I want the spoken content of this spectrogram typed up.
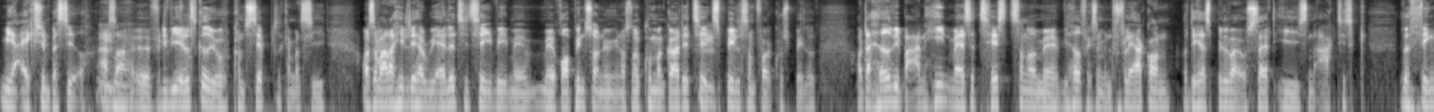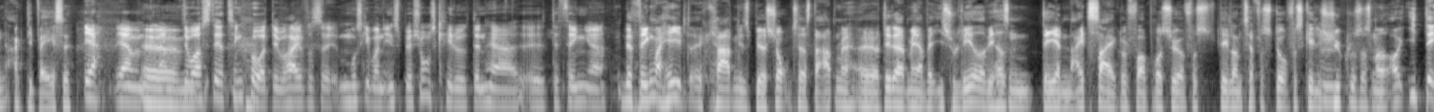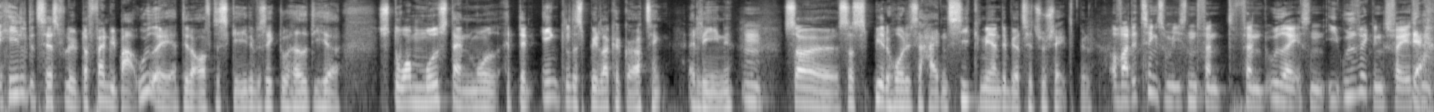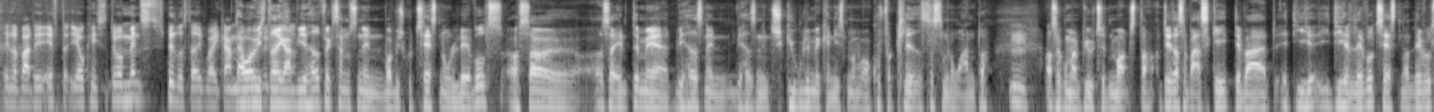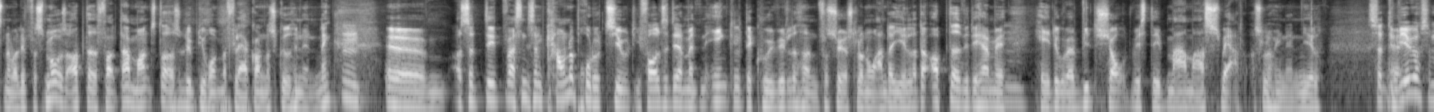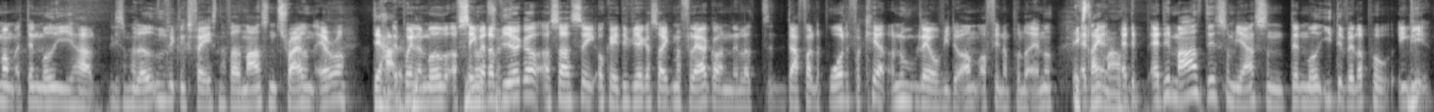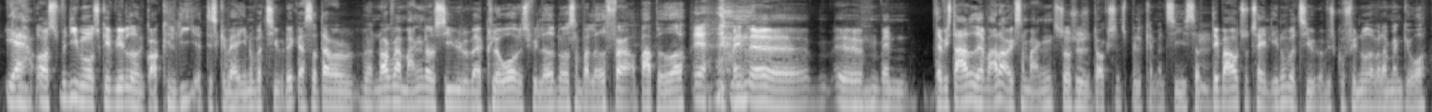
mere actionbaseret. Mm. Altså, øh, fordi vi elskede jo konceptet, kan man sige. Og så var der hele det her reality-tv med, med Robinson-øen og sådan noget. Kunne man gøre det til Mm. et spil, som folk kunne spille? Og der havde vi bare en hel masse test, sådan noget med, vi havde for eksempel en flare gun, og det her spil var jo sat i sådan arktisk The Thing-agtig base. Ja, ja, men, ja, Øhm. det var også det, jeg tænkte på, at det var faktisk, måske var en inspirationskilde, den her uh, The Thing, ja. The Thing var helt øh, klart en inspiration til at starte med. Og det der med at være isoleret, vi havde sådan en day and night cycle for at prøve at søge at få spilleren til at forstå forskellige Mm. cykluser og sådan noget. Og i det hele det testforløb, der fandt vi bare ud af, at det der ofte skete, hvis ikke du havde de her store modstand mod, at den enkelte spiller kan gøre ting alene, Mm. så, så bliver det hurtigt til hide and seek mere, end det bliver til et socialt spil. Og var det ting, som I sådan fandt, fandt ud af sådan i udviklingsfasen, Ja. eller var det efter... Ja, okay, så det var mens spillet stadig var i gang Der var vi stadig i gang. Vi havde for eksempel sådan en, hvor vi skulle teste nogle levels, og så, øh, og så endte det med, at vi havde sådan en, vi havde sådan en skjulemekanisme, hvor man kunne forklæde sig som nogle andre. Mm. og så kunne man blive til et monster. Og det, der så bare skete, det var, at de, i de her level-testen, og levelsene var lidt for små, så opdagede folk, der er monster, og så løb de rundt med flærgon og skød hinanden. Ikke? Mm. Øhm, og så det var sådan ligesom counterproduktivt i forhold til det der med, at den enkelte kunne i virkeligheden forsøge at slå nogle andre ihjel. Og der opdagede vi det her med, mm. hey, det kunne være vildt sjovt, hvis det er meget, meget svært at slå hinanden ihjel. Så det virker som om, at den måde, I har, ligesom har lavet udviklingsfasen, har været meget sådan trial and error. Det har på det. en eller anden måde. At se, hvad der 100%. virker, og så se, okay, det virker så ikke med flaregun, eller der er folk, der bruger det forkert, og nu laver vi det om og finder på noget andet. Ekstremt er, meget. Er, er, det, er det meget det, som jeres, sådan, den måde, I developer på, egentlig? Vi, ja, også fordi måske i virkeligheden godt kan lide, at det skal være innovativt. Ikke? Altså, der vil nok være mange, der vil sige, at vi ville være klogere, hvis vi lavede noget, som var lavet før, og bare bedre. Ja. men, øh, øh, men da vi startede her, var der jo ikke så mange social deduction-spil, kan man sige. Så mm. det var jo totalt innovativt, og vi skulle finde ud af, hvordan man gjorde.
